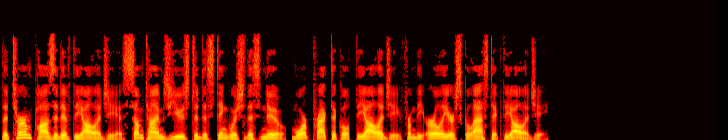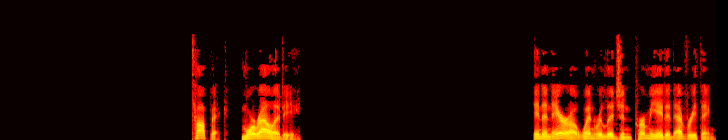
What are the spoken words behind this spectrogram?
The term positive theology is sometimes used to distinguish this new, more practical, theology from the earlier scholastic theology. Morality In an era when religion permeated everything,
